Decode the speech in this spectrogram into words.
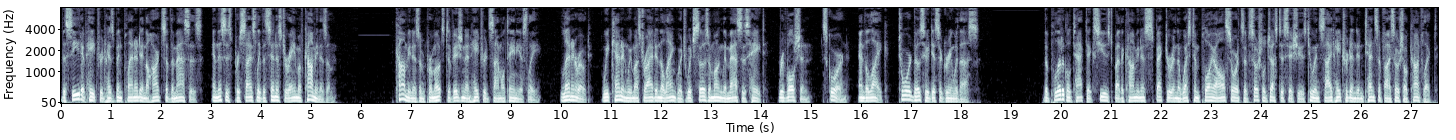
The seed of hatred has been planted in the hearts of the masses, and this is precisely the sinister aim of communism. Communism promotes division and hatred simultaneously. Lenin wrote, We can and we must write in the language which sows among the masses hate, revulsion, scorn, and the like, toward those who disagree with us. The political tactics used by the communist spectre in the West employ all sorts of social justice issues to incite hatred and intensify social conflict.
